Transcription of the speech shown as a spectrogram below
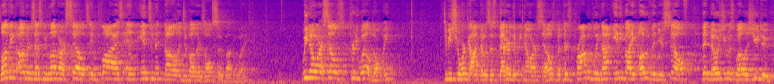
Loving others as we love ourselves implies an intimate knowledge of others, also, by the way. We know ourselves pretty well, don't we? To be sure, God knows us better than we know ourselves, but there's probably not anybody other than yourself that knows you as well as you do.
